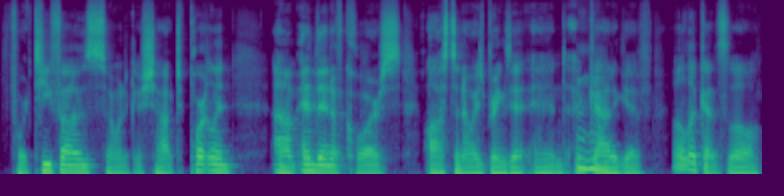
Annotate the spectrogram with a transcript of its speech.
for tifos. So I want to give a shout out to Portland. Um, and then, of course, Austin always brings it. And I got to give, oh, look at this little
